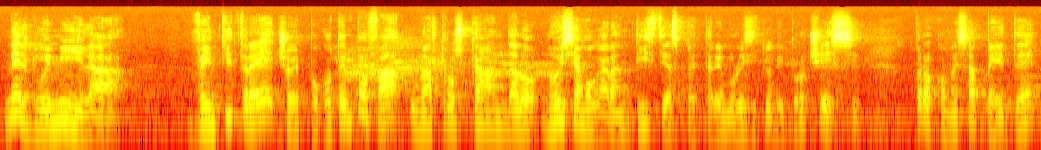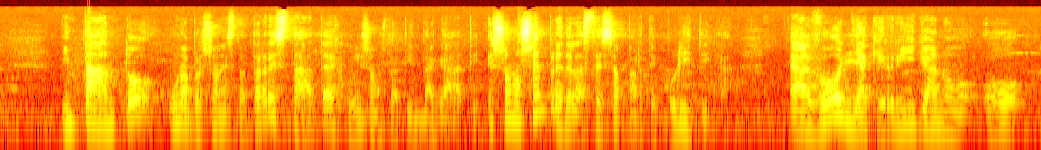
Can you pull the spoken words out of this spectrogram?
Nel 2023, cioè poco tempo fa, un altro scandalo. Noi siamo garantisti e aspetteremo l'esito dei processi, però come sapete Intanto una persona è stata arrestata e alcuni sono stati indagati e sono sempre della stessa parte politica. Ha voglia che Rigano o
